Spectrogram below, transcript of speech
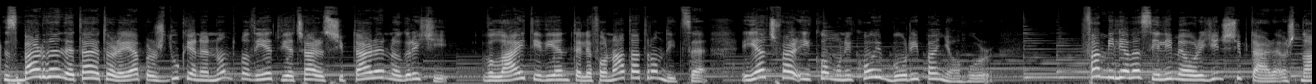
Zbardhen detaje të reja për zhdukjen e nëntëmbëdhjetë vjeçares shqiptare në Greqi. Vëllait i vjen telefonata tronditëse. Ja çfarë i komunikoi burri i panjohur. Familja Vasili me origjinë shqiptare është në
